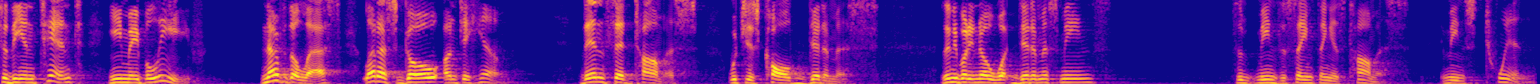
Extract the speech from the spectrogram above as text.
to the intent ye may believe. Nevertheless, let us go unto him. Then said Thomas, which is called Didymus. Does anybody know what Didymus means? It means the same thing as Thomas. It means twin.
